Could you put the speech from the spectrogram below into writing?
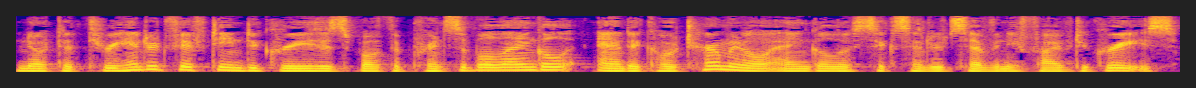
Note that 315 degrees is both the principal angle and a coterminal angle of 675 degrees.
